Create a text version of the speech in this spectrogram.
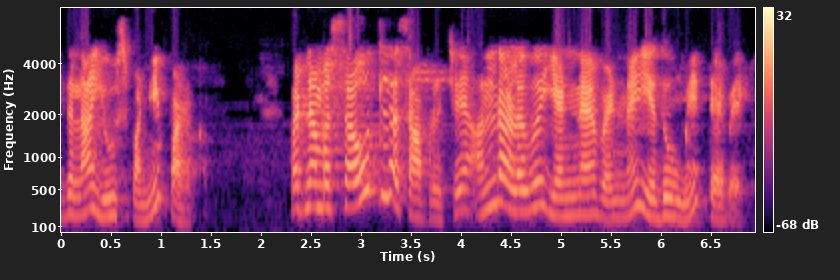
இதெல்லாம் யூஸ் பண்ணி பழக்கம். பட் நம்ம சவுத்தில் சாப்பிட்றச்சு அந்த அளவு எண்ணெய் வெண்ணெய் எதுவுமே தேவையில்லை.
